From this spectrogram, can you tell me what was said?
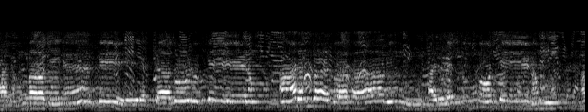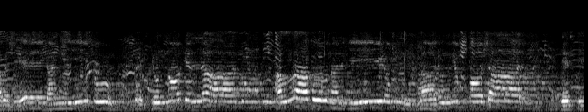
ആലംബാകിനക്ക് രക്ഷ കൊടുക്കേണം. ആരംഭ കളിക്കുന്നോർക്കെല്ലാവർക്കും അള്ളാഹു നൽകിയിടും കാരുണ്യം ഓശാരം എത്തി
